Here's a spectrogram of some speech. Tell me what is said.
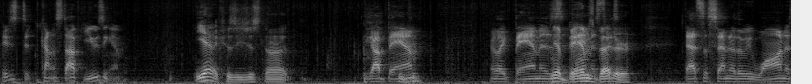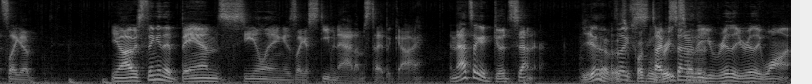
They just kind of stopped using him. Yeah, because he's just not. You got Bam, or like Bam is Yeah, Bam Bam's is this- better. that's the center that we want. It's like a, you know, I was thinking that Bam's ceiling is like a Steven Adams type of guy, and that's like a good center. Yeah, It's that's like a fucking type great of center, center. that you really, really want.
